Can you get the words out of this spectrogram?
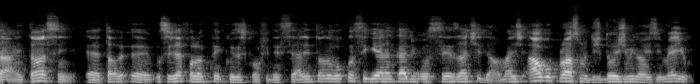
Tá, então assim, é, é, você já falou que tem coisas confidenciais, então não vou conseguir arrancar de você exatidão, mas algo próximo de 2 milhões e meio?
